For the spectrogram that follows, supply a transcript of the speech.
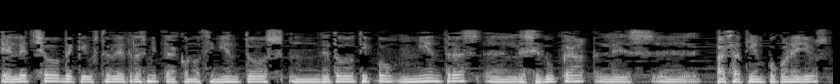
el hecho de que usted le transmita conocimientos mm, de todo tipo mientras eh, les educa, les eh, pasa tiempo con ellos.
